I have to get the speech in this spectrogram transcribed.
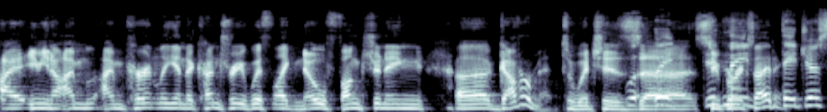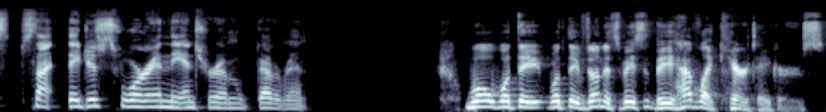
I you know I'm I'm currently in a country with like no functioning uh, government, which is Well, uh, super they, exciting. They just they just swore in the interim government. Well, what they what they've done is basically they have like caretakers.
